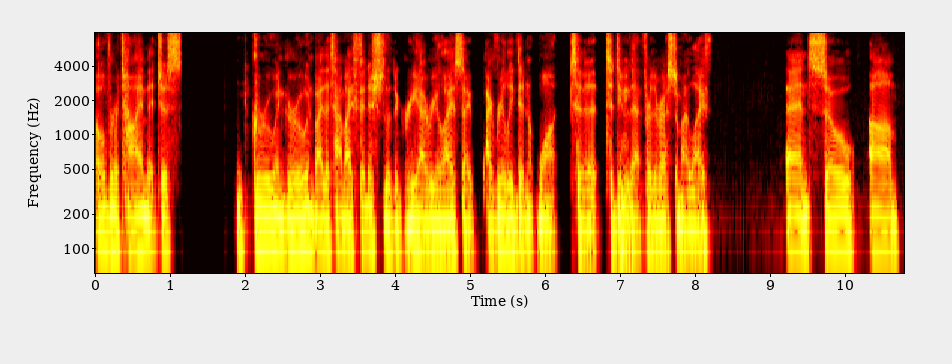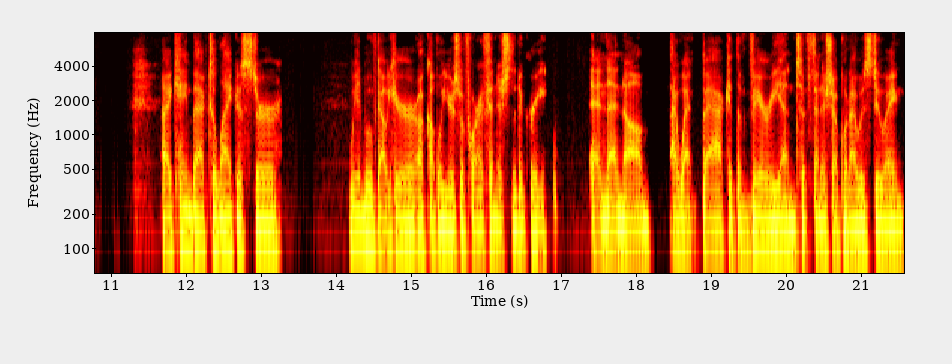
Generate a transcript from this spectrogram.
over time, it just grew and grew. And by the time I finished the degree, I realized I, I really didn't want to, to do Hmm. that for the rest of my life. And so, um, I came back to Lancaster. We had moved out here a couple years before I finished the degree. And then, um, I went back at the very end to finish up what I was doing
